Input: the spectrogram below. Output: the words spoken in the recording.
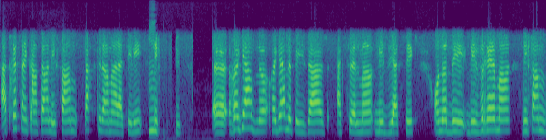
Après 50 ans, les femmes, particulièrement à la télé, mm. c'est foutu. Euh, regarde là, regarde le paysage actuellement médiatique. On a des, des vraiment des femmes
